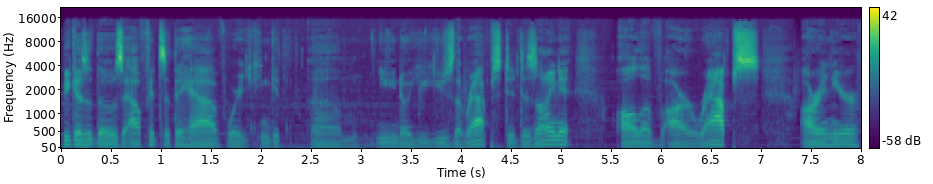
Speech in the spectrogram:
because of those outfits that they have, where you can get, um, you, you know, you use the wraps to design it. All of our wraps are in here.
